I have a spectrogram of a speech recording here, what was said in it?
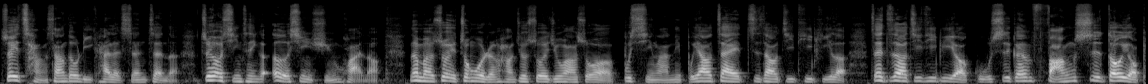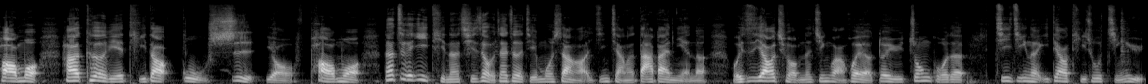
所以厂商都离开了深圳了，最后形成一个恶性循环哦。那么，所以中国人行就说一句话说，不行了，你不要再制造 GTP 了，再制造 GTP 哦，股市跟房市都有泡沫。他特别提到股市有泡沫，那这个议题呢，其实我在这个节目上啊已经讲了大半年了，我一直。要求我们的金管会啊，对于中国的基金呢，一定要提出警语。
